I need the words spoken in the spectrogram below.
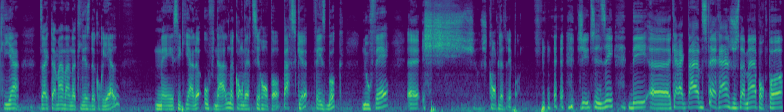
clients directement dans notre liste de courriels. Mais ces clients-là, au final, ne convertiront pas parce que Facebook nous fait euh, je compléterai pas. J'ai utilisé des euh, caractères différents justement pour pas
